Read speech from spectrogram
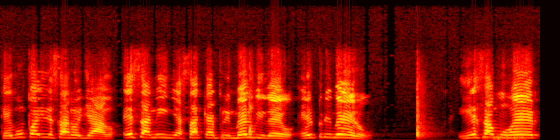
que en un país desarrollado, esa niña saca el primer video, el primero, y esa mujer,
